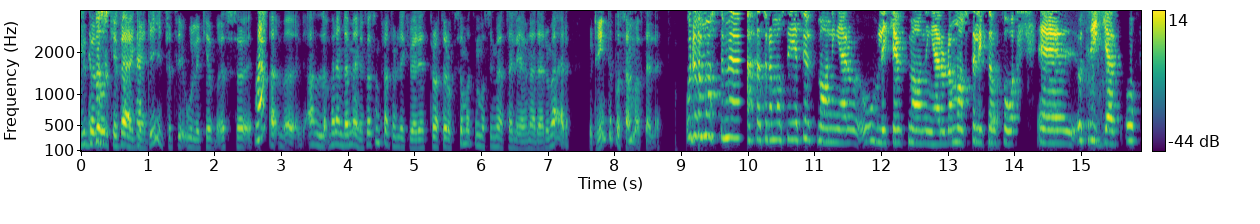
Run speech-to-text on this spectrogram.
Vi behöver olika vägar dit för att vi är olika, alltså, alla, varenda människa som pratar om likvärdighet pratar också om att vi måste möta eleverna där de är. Och det är inte på samma mm. ställe. Och de måste mötas och de måste ges utmaningar och olika utmaningar och de måste liksom ja. få eh, och triggas. Och,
